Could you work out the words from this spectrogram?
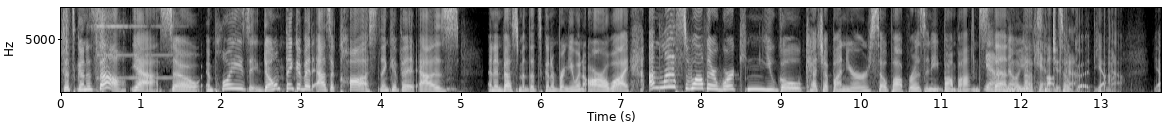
that's going to sell. Yeah. So employees, don't think of it as a cost. Think of it as an investment that's going to bring you an ROI. Unless while they're working, you go catch up on your soap operas and eat bonbons. Yeah, then no, you that's can't not do so that. good. Yeah. No. Yeah.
